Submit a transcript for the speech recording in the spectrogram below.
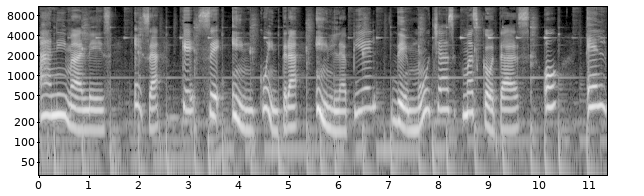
animales, esa que se encuentra en la piel de muchas mascotas o el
